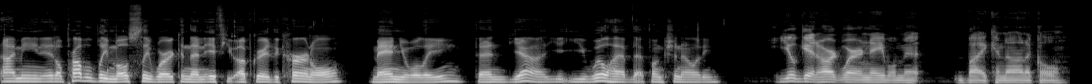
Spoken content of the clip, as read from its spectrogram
I mean, it'll probably mostly work, and then if you upgrade the kernel manually, then yeah, you, you will have that functionality. You'll get hardware enablement by Canonical.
